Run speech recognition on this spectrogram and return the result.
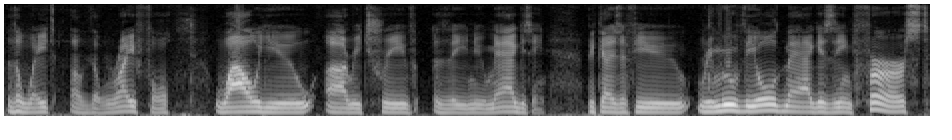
the weight of the rifle while you uh, retrieve the new magazine. Because if you remove the old magazine first,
